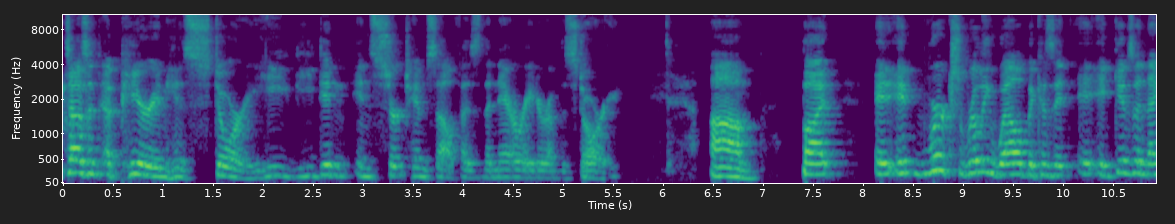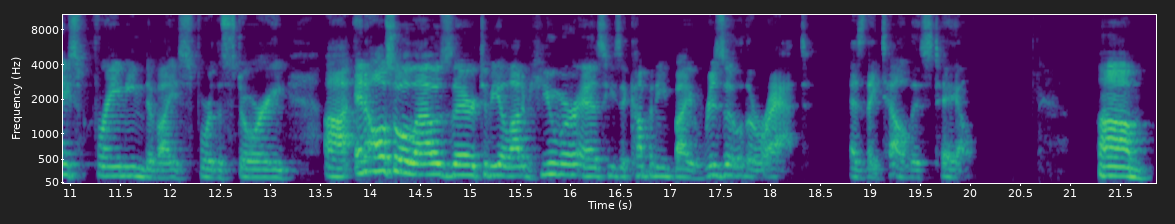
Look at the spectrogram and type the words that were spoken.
doesn't appear in his story. He he didn't insert himself as the narrator of the story. Um, but it, it, works really well because it, it gives a nice framing device for the story uh, and also allows there to be a lot of humor as he's accompanied by Rizzo the rat as they tell this tale. Um,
